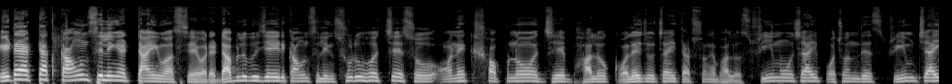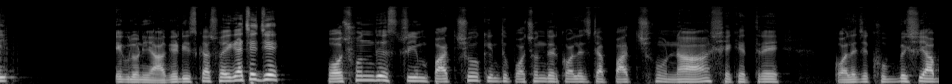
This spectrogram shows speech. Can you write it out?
এটা একটা কাউন্সিলিং এর টাইম আসছে এবারে। ডাব্লিউবিজের কাউন্সিলিং শুরু হচ্ছে সো অনেক স্বপ্ন যে ভালো কলেজও চাই, তার সঙ্গে ভালো স্ট্রিমও চাই, পছন্দের স্ট্রিম চাই, এগুলো নিয়ে আগে ডিসকাস হয়ে গেছে যে পছন্দের স্ট্রিম পাচ্ছ কিন্তু পছন্দের কলেজটা পাচ্ছ না, সেক্ষেত্রে কলেজে খুব বেশি আপ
